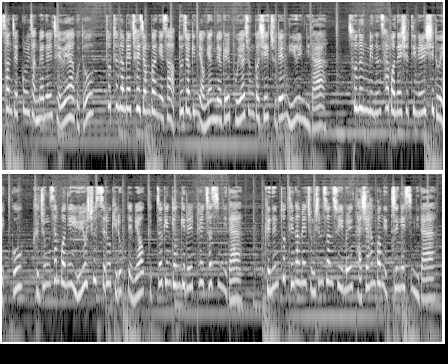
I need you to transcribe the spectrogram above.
선제골 장면을 제외하고도 토트넘의 최전방에서 압도적인 영향력을 보여준 것이 주된 이유입니다. 손흥민은 4번의 슈팅을 시도했고 그중 3번이 유효 슛으로 기록되며 극적인 경기를 펼쳤습니다. 그는 토트넘의 중심 선수임을 다시 한번 입증했습니다.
